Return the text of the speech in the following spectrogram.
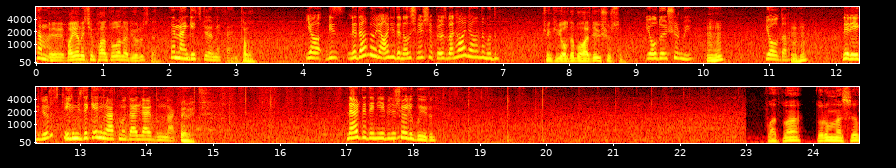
Tamam. Ee, bayan için pantolon arıyoruz da. Hemen getiriyorum efendim. Tamam. Ya biz neden böyle aniden alışveriş yapıyoruz ben hala anlamadım. Çünkü yolda bu halde üşürsün. Yolda üşür müyüm? Hı hı. Yolda. Hı hı. Nereye gidiyoruz ki? Elimizdeki en rahat modeller bunlar. Evet. Nerede deneyebilirim? Şöyle buyurun. Fatma, durum nasıl?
